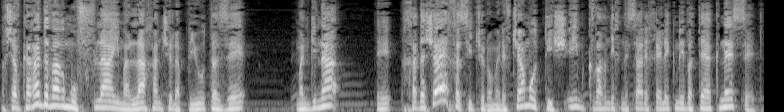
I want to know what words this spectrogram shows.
עכשיו, קרה דבר מופלא עם הלחן של הפיוט הזה. מנגינה אה, חדשה יחסית שלו, מ-1990 כבר נכנסה לחלק מבתי הכנסת.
